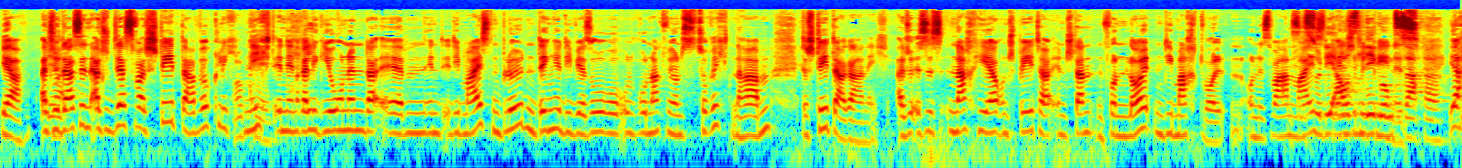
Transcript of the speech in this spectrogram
Ja, also Ja. das sind, also das was steht da wirklich Okay. nicht in den Religionen, da, ähm, in, die meisten blöden Dinge, die wir so, wonach wir uns zu richten haben, das steht da gar nicht. Also es ist nachher und später entstanden von Leuten, die Macht wollten und es waren Das ist meist so die. Auslegungssache. Ja.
